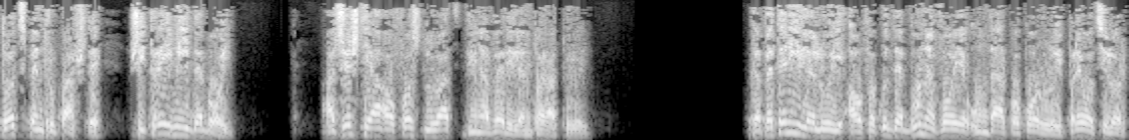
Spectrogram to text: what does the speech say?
toți pentru Paște, și trei mii de boi. Aceștia au fost luați din averile împăratului. Căpeteniile lui au făcut de bună voie un dar poporului, preoților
